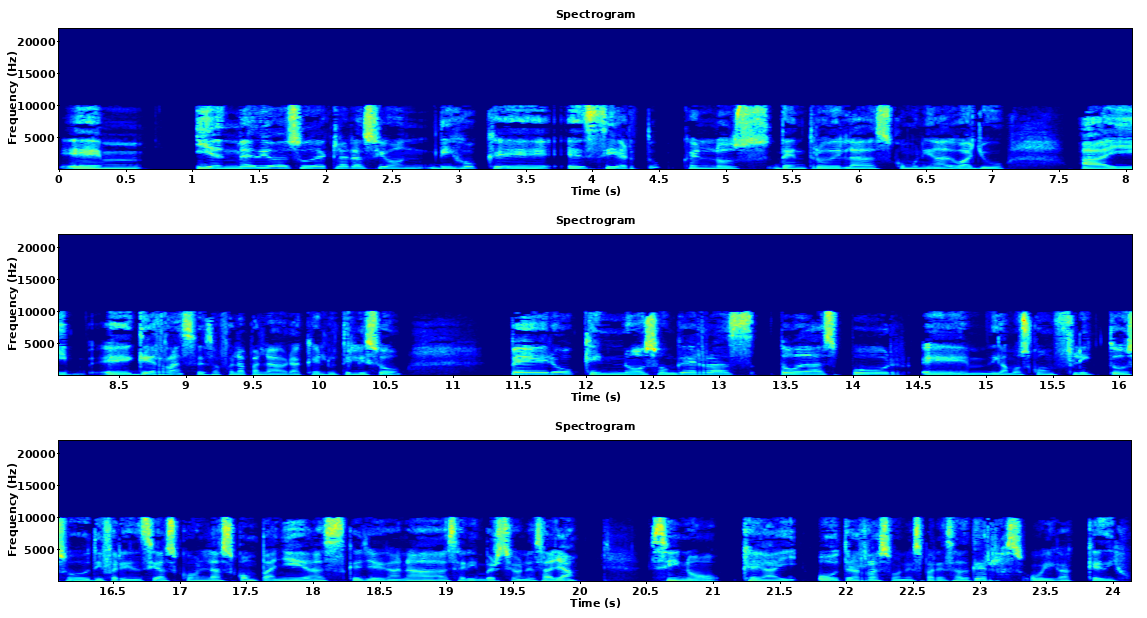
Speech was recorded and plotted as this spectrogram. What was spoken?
Em, y en medio de su declaración dijo que es cierto que en los dentro de las comunidades guayú hay eh, guerras, esa fue la palabra que él utilizó, pero que no son guerras todas por, eh, digamos, conflictos o diferencias con las compañías que llegan a hacer inversiones allá, sino que hay otras razones para esas guerras. Oiga, ¿qué dijo?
